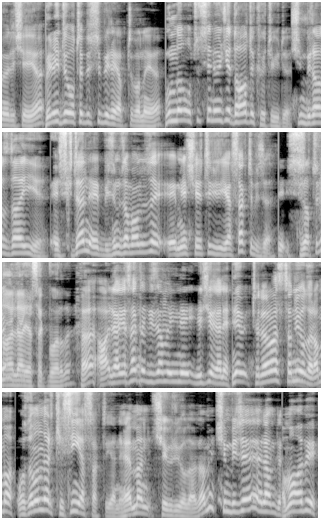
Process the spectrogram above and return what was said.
öyle şey ya. Belediye otobüsü bile yaptı bana ya. Bundan 30 sene önce daha da kötüydü. Şimdi biraz daha iyi. Eskiden e, bizim zamanımızda emniyet şeridi yasaktı bize. E, Siz hatırlıyor musunuz? Hala yasak bu arada. Ha, hala yasak da biz ama yine geçiyor. Yani yine tolerans tanıyorlar ama o zamanlar kesin yasaktı yani. Hemen çeviriyorlardı ama şimdi bize elhamdülillah. Ama abi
